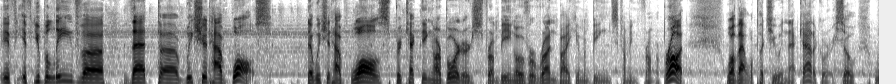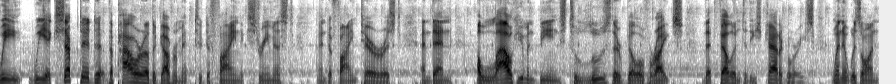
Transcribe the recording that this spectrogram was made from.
if, if you believe uh, that uh, we should have walls, that we should have walls protecting our borders from being overrun by human beings coming from abroad well that will put you in that category so we we accepted the power of the government to define extremist and define terrorist and then allow human beings to lose their bill of rights that fell into these categories when it was on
